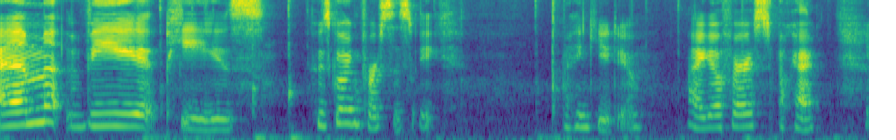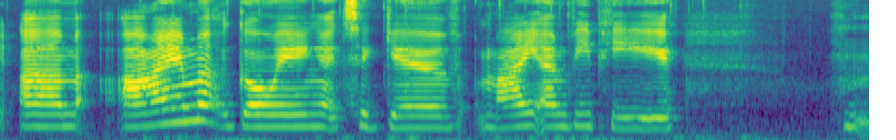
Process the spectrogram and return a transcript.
MVPs. Who's going first this week? I think you do. I go first? Okay. Um, I'm going to give my MVP. Hmm.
